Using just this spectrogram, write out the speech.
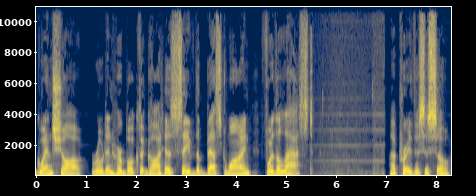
Gwen Shaw wrote in her book that God has saved the best wine for the last. I pray this is so.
